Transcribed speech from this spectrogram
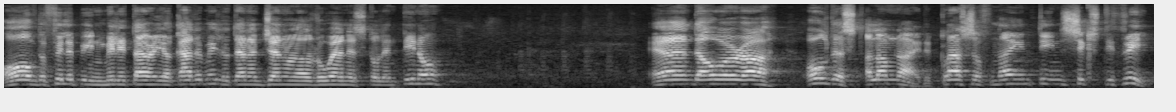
of the Philippine Military Academy, Lieutenant General Ruenes Tolentino, and our uh, oldest alumni, the class of 1963.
